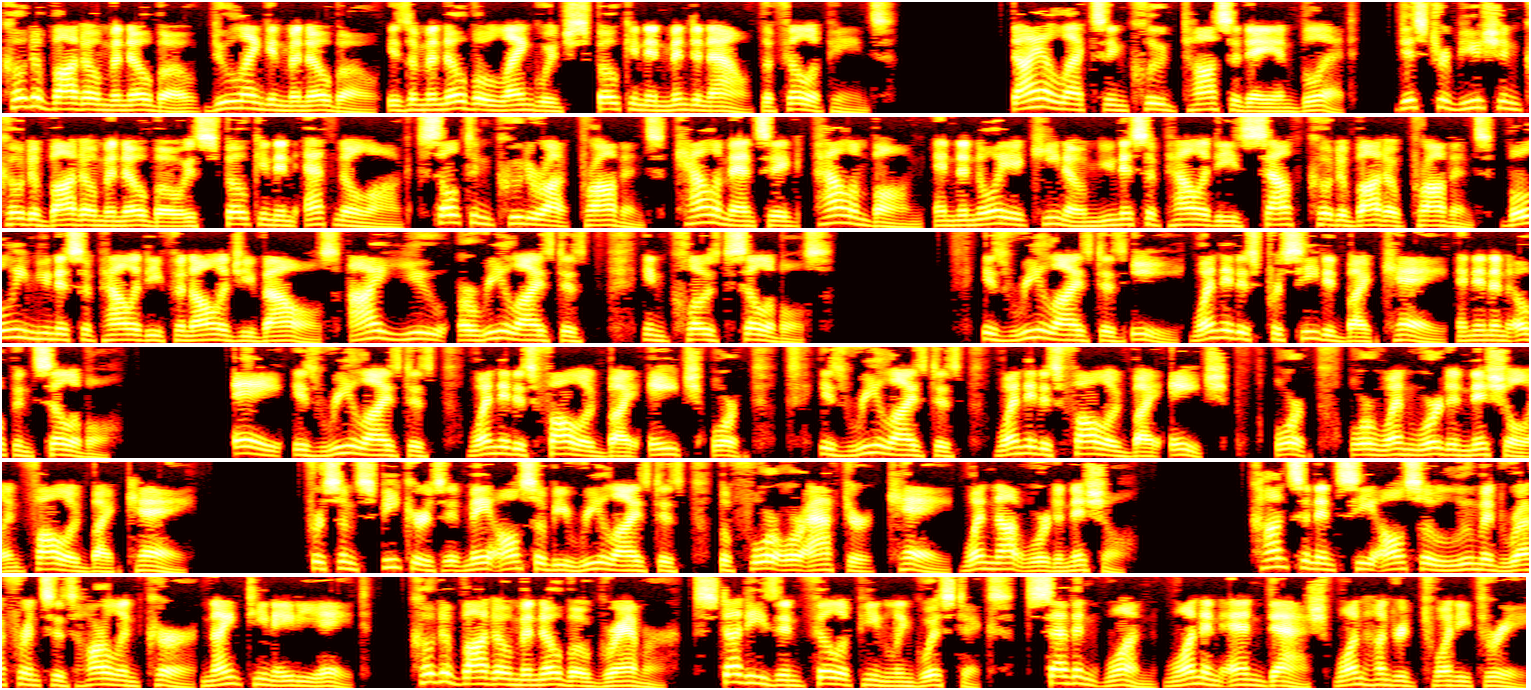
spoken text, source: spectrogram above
Cotabato Manobo, Dulangan Manobo, is a Manobo language spoken in Mindanao, the Philippines. Dialects include Tasaday and Blit. Distribution Cotabato Manobo is spoken in Ethnologue, Sultan Kudarat Province, Kalamansig, Palimbang, and Ninoy Aquino Municipalities South Cotabato Province, Boli Municipality Phonology Vowels, I-U, are realized as in closed syllables. is realized as e when it is preceded by k, and in an open syllable a, is realized as when it is followed by h, or is realized as when it is followed by h, or or when word initial and followed by k. For some speakers it may also be realized as before or after k, when not word initial. Consonant C also Lumad references Harlan Kerr 1988. Cotabato Manobo Grammar. Studies in Philippine Linguistics. 7 1, 1 and N-123.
